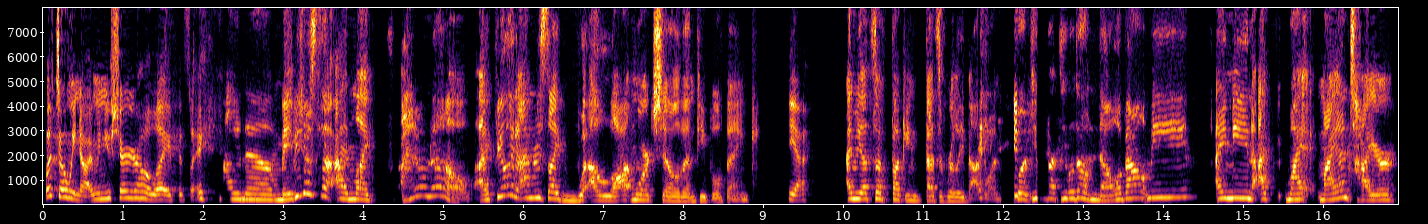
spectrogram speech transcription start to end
What don't we know? I mean, you share your whole life. It's like I know. Maybe just that I'm like, I don't know. I feel like I'm just like a lot more chill than people think. yeah. I mean, that's a fucking that's a really bad one. But people, that people don't know about me. I mean, I my my entire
